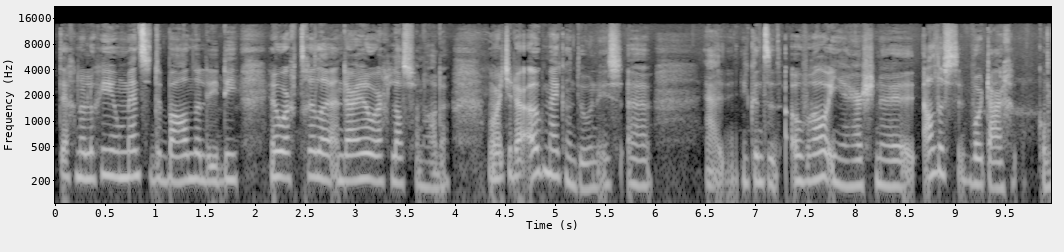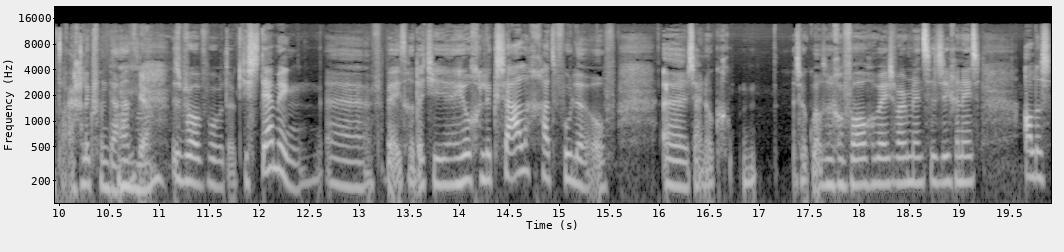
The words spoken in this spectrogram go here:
technologie... om mensen te behandelen die heel erg trillen en daar heel erg last van hadden. Maar wat je daar ook mee kan doen is... Uh, ja, je kunt het overal in je hersenen... alles wordt daar, komt daar eigenlijk vandaan. Ja. Dus bijvoorbeeld ook je stemming uh, verbeteren. Dat je je heel gelukzalig gaat voelen. Of zijn ook is ook wel eens een geval geweest waar mensen zich ineens alles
